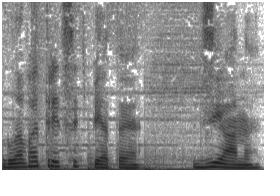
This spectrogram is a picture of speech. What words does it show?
Глава 35. Диана.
